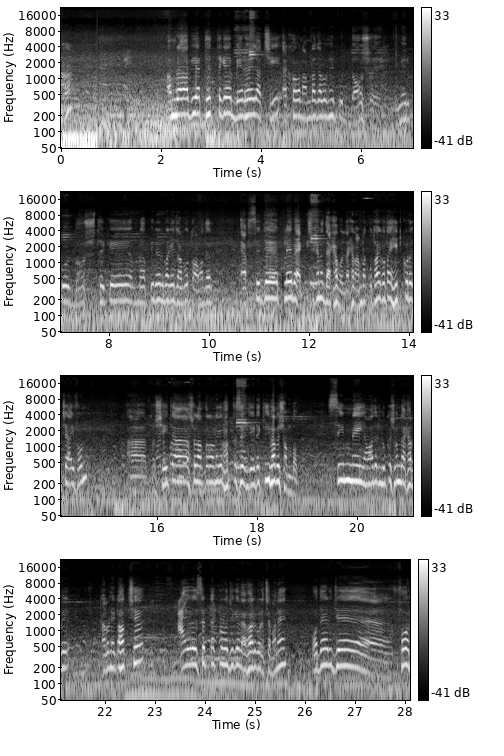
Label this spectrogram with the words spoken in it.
হ্যাঁ? আমরা বিআরটি থেকে বের হয়ে যাচ্ছি। এখন আমরা যাব মিরপুর দশ হয়ে। মিরপুর দশ থেকে আমরা পীরের বাগে যাব তো আমাদের অ্যাপসে যে প্লেব্যাক সেখানে দেখাবো। দেখেন আমরা কোথায় কোথায় হিট করেছে আইফোন তো সেইটা আসলে আপনারা অনেকে ভাবতেছেন যে এটা কীভাবে সম্ভব? সিম নেই, আমাদের লোকেশন দেখাবে। কারণ এটা হচ্ছে আইওএসের টেকনোলজিকে ব্যবহার করেছে। মানে ওদের যে ফোন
